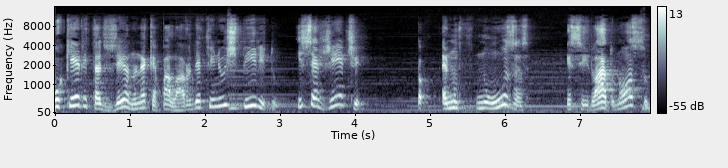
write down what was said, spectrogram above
Porque ele está dizendo né, que a palavra define o espírito. E se a gente é, não, usa esse lado nosso,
